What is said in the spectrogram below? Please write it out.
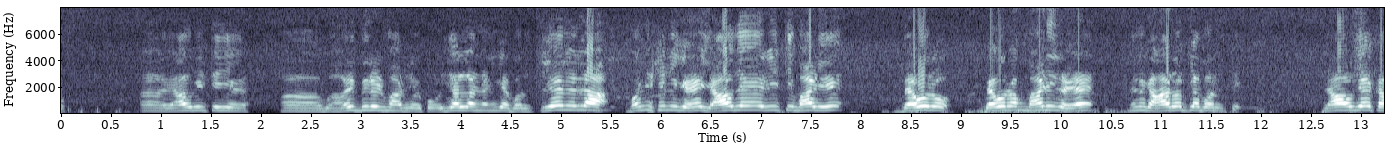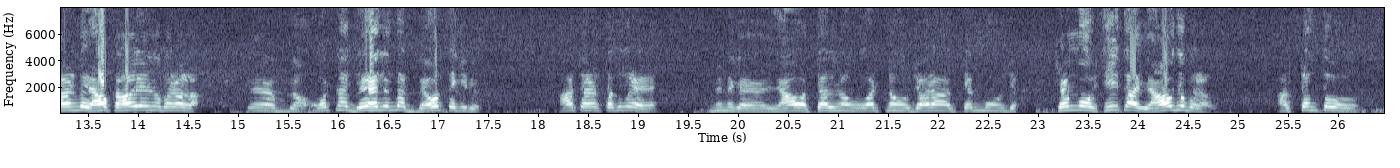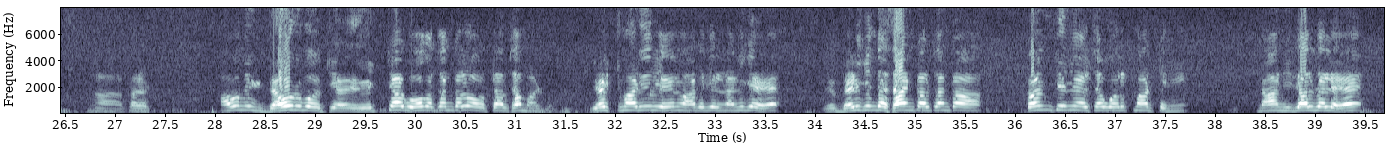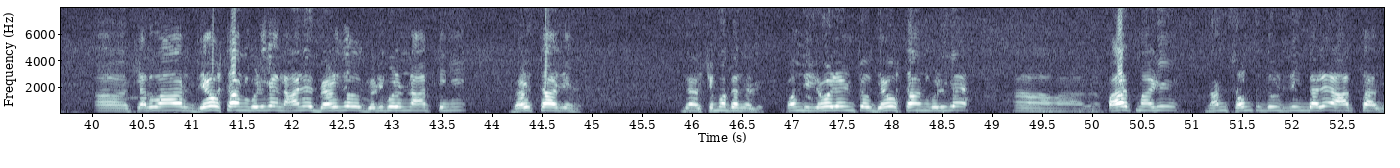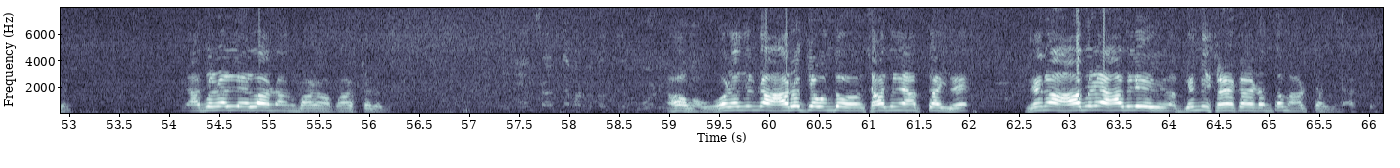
ಯಾವ ರೀತಿ ಹೈಬ್ರಿಡ್ ಮಾಡಬೇಕು, ಇದೆಲ್ಲ ನನಗೆ ಬರುತ್ತೆ. ಏನಿಲ್ಲ, ಮನುಷ್ಯನಿಗೆ ಯಾವುದೇ ರೀತಿ ಮಾಡಿ ಬೆವರು, ಬೆವರಂಗೆ ಮಾಡಿದರೆ ನಿಮಗೆ ಆರೋಗ್ಯ ಬರುತ್ತೆ. ಯಾವುದೇ ಕಾರಣದ ಯಾವ ಕಾಯಿಲೆನೂ ಬರೋಲ್ಲ. ಒಟ್ಟಿನ ದೇಹದಿಂದ ಬೆವರು ತೆಗಿಬೇಕು. ಆ ಥರ ತೆಗೆದ್ರೆ ನಿಮಗೆ ಯಾವ ತಲೆನೋವು ಒಟ್ಟು ನೋವು, ಜ್ವರ, ಕೆಮ್ಮು, ಜ, ಕೆಮ್ಮು, ಶೀತ ಯಾವುದೂ ಬರಲ್ಲ. ಅಷ್ಟಂತೂ ಕರೆಕ್ಟ್ ಅವನಿಗೆ ಬೆವರು ಹೆಚ್ಚಾಗಿ ಹೋಗೋ ತನಕಲೂ ಕೆಲಸ ಮಾಡಬೇಕು. ಎಷ್ಟು ಮಾಡಿದ್ರು ಏನೂ ಆಗೋದಿಲ್ಲ. ನನಗೆ ಬೆಳಗಿಂದ ಸಾಯಂಕಾಲ ತನಕ ಕಂಟಿನ್ಯೂಸ್ ವರ್ಕ್ ಮಾಡ್ತೀನಿ. ನಾನು ಇದಲ್ದಲೆ ಕೆಲವಾರು ದೇವಸ್ಥಾನಗಳಿಗೆ ನಾನೇ ಬೆಳೆದು ಗಿಡಗಳನ್ನ ಹಾಕ್ತೀನಿ, ಬೆಳೆಸ್ತಾ ಇದ್ದೀನಿ. ಶಿವಮೊಗ್ಗದಲ್ಲಿ. ಒಂದು ಏಳೆಂಟು ದೇವಸ್ಥಾನಗಳಿಗೆ ಪಾರ್ಕ್ ಮಾಡಿ ನನ್ನ ಸ್ವಂತ ದುಡ್ಡಿಂದಲೇ ಆಗ್ತಾ ಇದ್ದೀನಿ. ಅದರಲ್ಲೆಲ್ಲ ನಾನು ಭಾಳ ಫಾಸ್ಟ್ ಆಗೋದು ಹಾಂ ಓಡೋದ್ರಿಂದ ಆರೋಗ್ಯ ಒಂದು ಸಾಧನೆ ಆಗ್ತಾ ಇದೆ. ಏನೋ ಆದರೆ ಆಗಲಿ ಗೆಂದಿ ರೆಕಾರ್ಡ್ ಅಂತ ಮಾಡ್ತಾ ಇದ್ದೀನಿ ಅಷ್ಟೇ.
